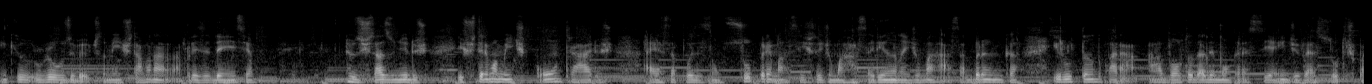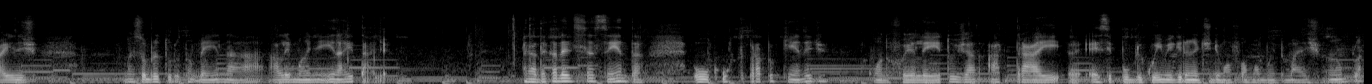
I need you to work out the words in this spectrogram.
em que o Roosevelt também estava na, na presidência os Estados Unidos extremamente contrários a essa posição supremacista de uma raça ariana, de uma raça branca e lutando para a volta da democracia em diversos outros países mas sobretudo também na Alemanha e na Itália. Na década de 60, o, o próprio Kennedy, quando foi eleito, já atrai eh, esse público imigrante de uma forma muito mais ampla,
